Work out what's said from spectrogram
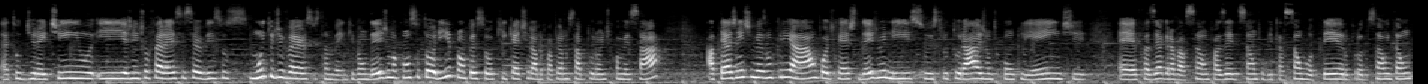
é tudo direitinho e a gente oferece serviços muito diversos também, que vão desde uma consultoria para uma pessoa que quer tirar do papel, não sabe por onde começar, até a gente mesmo criar um podcast desde o início, estruturar junto com o cliente, é, fazer a gravação, fazer edição, publicação, roteiro, produção. Então,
